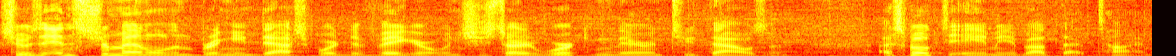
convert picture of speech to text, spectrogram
She was instrumental in bringing Dashboard to Vagrant when she started working there in 2000. I spoke to Amy about that time.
